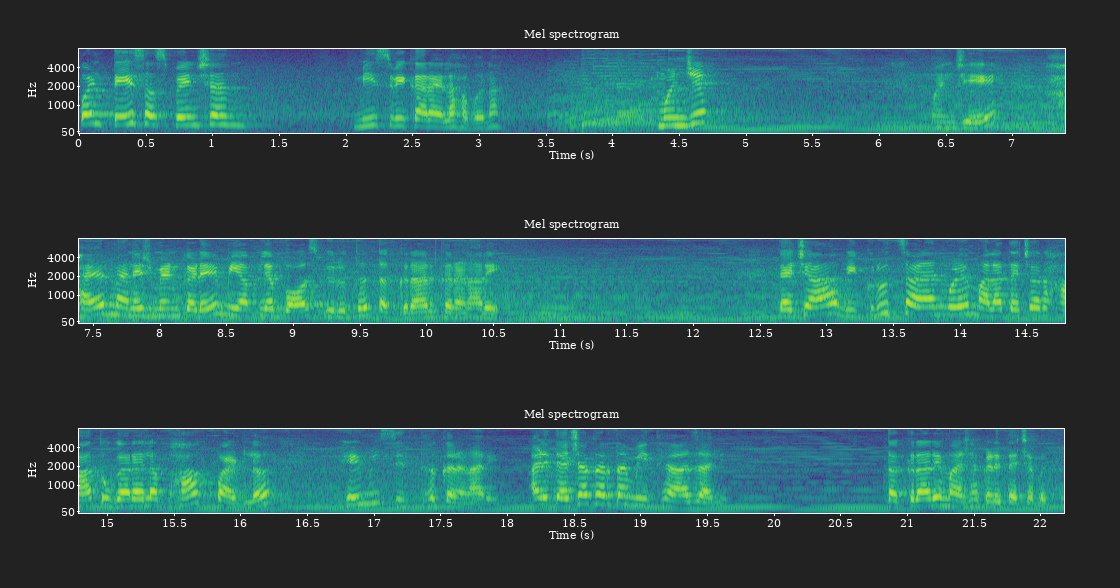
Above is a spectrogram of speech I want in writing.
पण ते सस्पेन्शन मी स्वीकारायला हवं ना. म्हणजे? म्हणजे हायर मॅनेजमेंटकडे मी आपल्या बॉस विरुद्ध तक्रार करणार. आहे त्याच्या विकृत चाळ्यांमुळे मला त्याच्यावर हात उगारायला भाग पाडलं हे मी सिद्ध करणार. आहे आणि त्याच्याकरता मी इथे आज आले. तक्रार आहे माझ्याकडे त्याच्याबद्दल.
